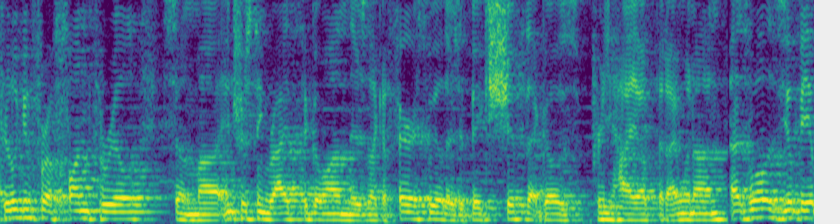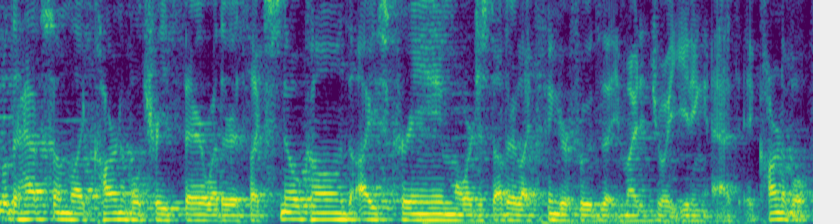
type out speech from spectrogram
if you're looking for a fun thrill, some uh, interesting rides to go on, there's like a Ferris wheel, there's a big ship that goes pretty high up that I went on, as well as you'll be able to have some like carnival treats there, whether it's like snow cones, ice cream, or just other like finger foods that you might enjoy eating at a carnival.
